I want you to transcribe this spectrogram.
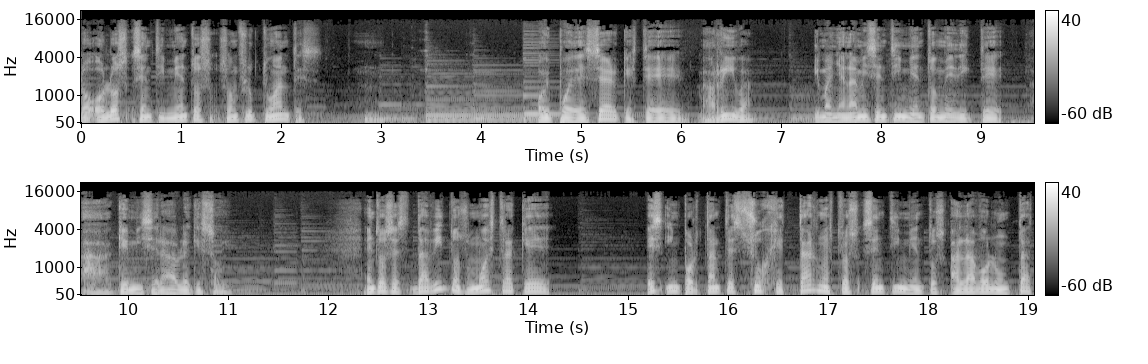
o los sentimientos son fluctuantes. Hoy puede ser que esté arriba, y mañana mi sentimiento me dicte, ah, qué miserable que soy. Entonces David nos muestra que es importante sujetar nuestros sentimientos a la voluntad.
